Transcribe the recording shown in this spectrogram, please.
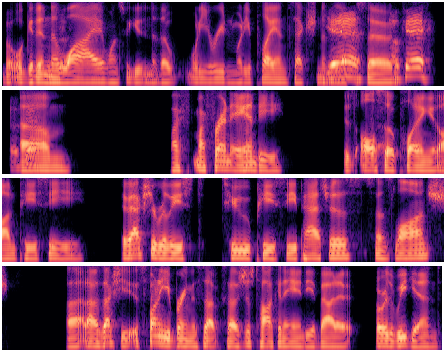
but we'll get into Okay. why once we get into the what are you reading, what are you playing section of Yes. the episode. Okay. Okay. Um, my my friend Andy is also playing it on PC. They've actually released two PC patches since launch. Uh, and I was actually it's funny you bring this up because I was just talking to Andy about it over the weekend,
